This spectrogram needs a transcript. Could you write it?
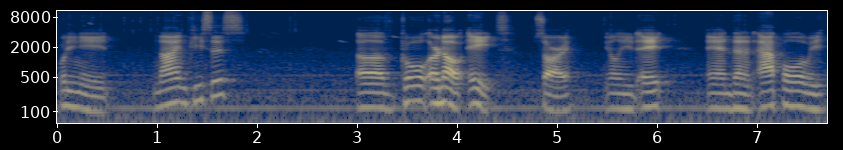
What do you need? Nine pieces of gold... Or no, eight. Sorry. You only need eight. And then an apple. We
